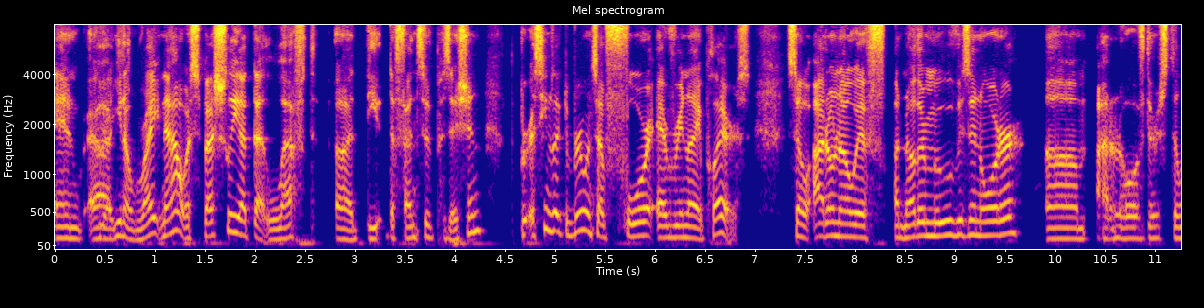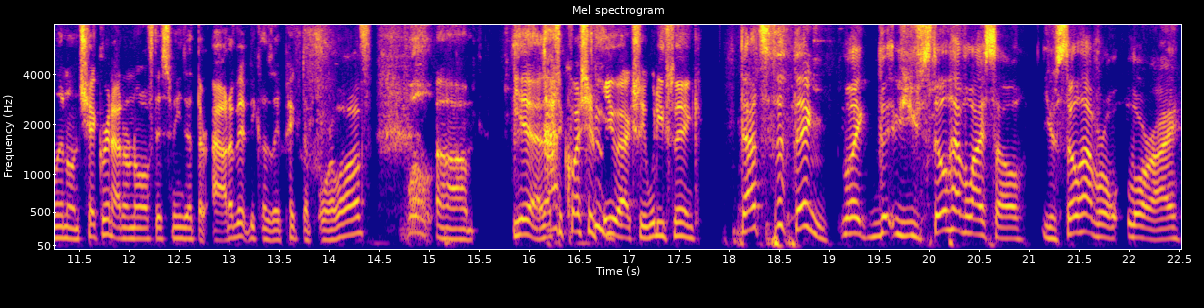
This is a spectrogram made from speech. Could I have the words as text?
And uh, yes. you know, right now, especially at that left uh, de- defensive position, it seems like the Bruins have four every night players. So I don't know if another move is in order. Um, I don't know if they're still in on Chychrun. I don't know if this means that they're out of it because they picked up Orlov. Well, um, yeah, that's that, a question dude, for you. Actually, what do you think? That's the thing. Like the, you still have Lysell, you still have Lohrei.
